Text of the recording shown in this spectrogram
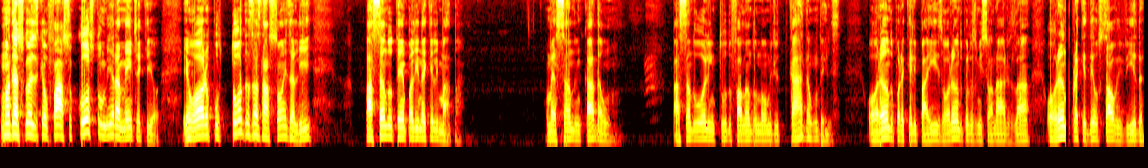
Uma das coisas que eu faço costumeiramente aqui, ó, eu oro por todas as nações ali, passando o tempo ali naquele mapa, começando em cada um, passando o olho em tudo, falando o nome de cada um deles orando por aquele país, orando pelos missionários lá, orando para que Deus salve vida.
